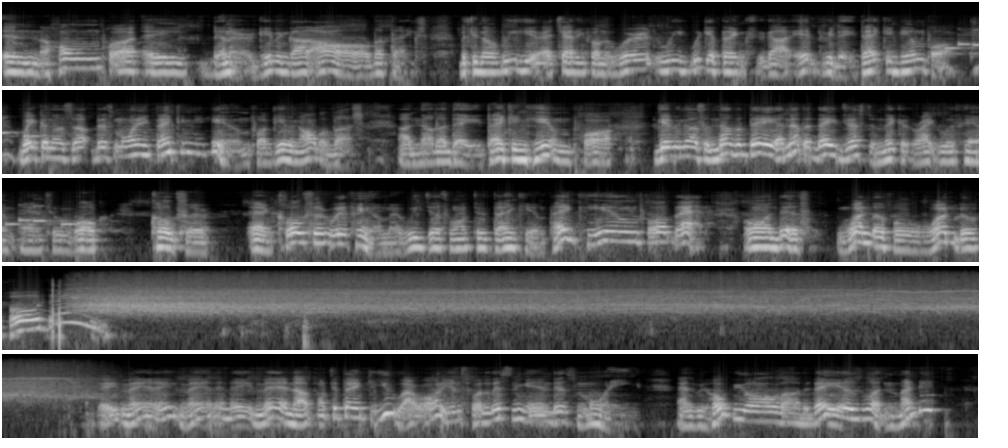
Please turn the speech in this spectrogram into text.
in the home for a dinner, giving God all the thanks. But you know, we here at Chatting from the Word, we, we give thanks to God every day, thanking Him for waking us up this morning, thanking Him for giving all of us another day, thanking Him for giving us another day, another day just to make it right with Him and to walk closer and closer with Him. And we just want to thank Him. Thank Him for that on this wonderful, wonderful day. Amen. I want to thank you, our audience, for listening in this morning. And we hope you all, uh, today is what, Monday?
